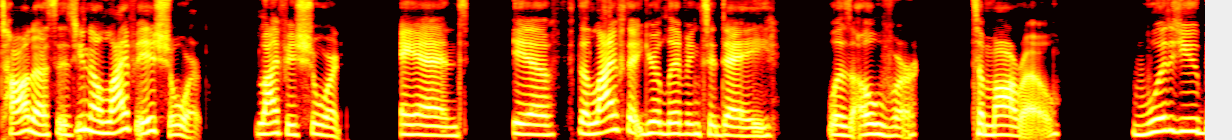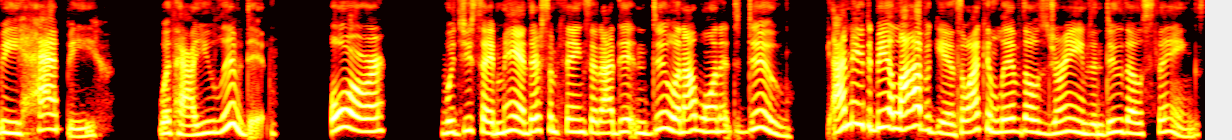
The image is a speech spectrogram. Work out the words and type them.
taught us is, you know, life is short. Life is short. And if the life that you're living today was over tomorrow, would you be happy with how you lived it? Or would you say, man, there's some things that I didn't do and I wanted to do? I need to be alive again so I can live those dreams and do those things.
